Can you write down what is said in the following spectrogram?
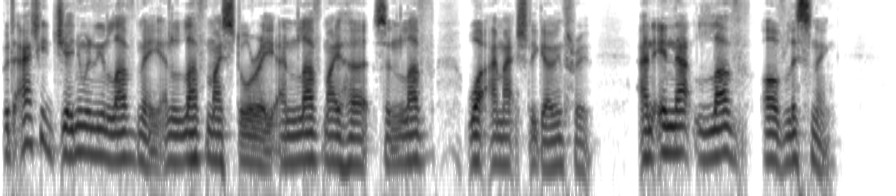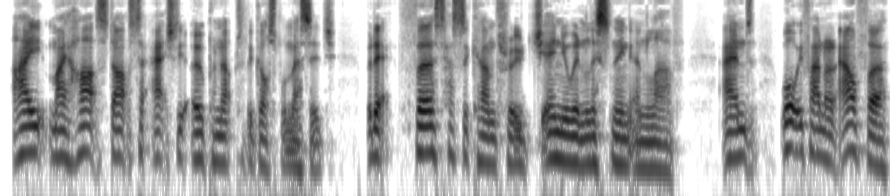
but actually genuinely love me and love my story and love my hurts and love what I'm actually going through. And in that love of listening, I, my heart starts to actually open up to the gospel message but it first has to come through genuine listening and love. And what we found on Alpha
